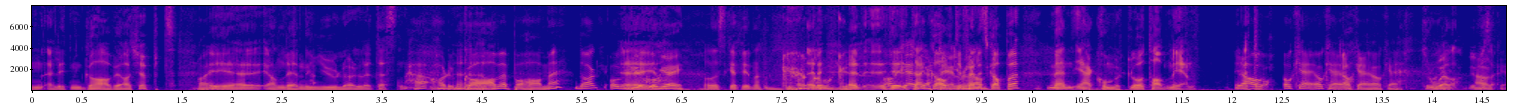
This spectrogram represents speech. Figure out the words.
en, en liten gave jeg har kjøpt Oi. i, i anledning juleøltesten. Har du gave på å ha med, Dag? Og Eh, gud, hvor ja, gøy. Og det skal jeg finne. Eller, det, det, det er gave til fellesskapet, men jeg kommer til å ta den med igjen. Ja. OK, OK, OK. ok Tror jeg, da. Vi får se.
